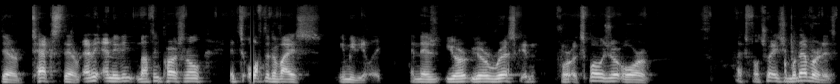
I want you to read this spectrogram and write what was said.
their text, their any, anything, nothing personal. It's off the device immediately. And there's your your risk in, for exposure or exfiltration, whatever it is.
